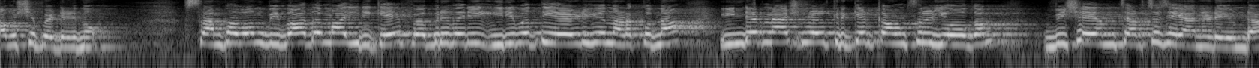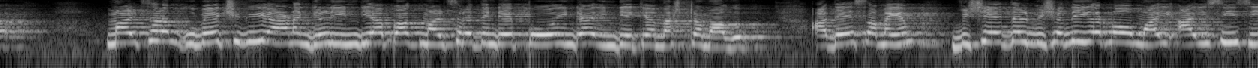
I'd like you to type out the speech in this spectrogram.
ആവശ്യപ്പെട്ടിരുന്നു. സംഭവം വിവാദമായിരിക്കെ ഫെബ്രുവരി ഇരുപത്തിയേഴിന് നടക്കുന്ന ഇന്റർനാഷണൽ ക്രിക്കറ്റ് കൗൺസിൽ യോഗം വിഷയം ചർച്ച ചെയ്യാനിടയുണ്ട്. മത്സരം ഉപേക്ഷിക്കുകയാണെങ്കിൽ ഇന്ത്യ പാക് മത്സരത്തിന്റെ പോയിന്റ് ഇന്ത്യയ്ക്ക് നഷ്ടമാകും. അതേസമയം വിഷയത്തിൽ വിശദീകരണവുമായി ഐ സി സി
